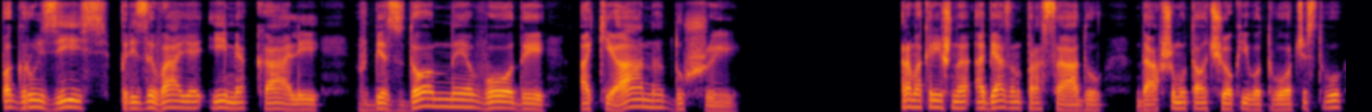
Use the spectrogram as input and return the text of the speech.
погрузись, призывая имя Кали, в бездонные воды океана души». Рамакришна обязан просаду, давшему толчок его творчеству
